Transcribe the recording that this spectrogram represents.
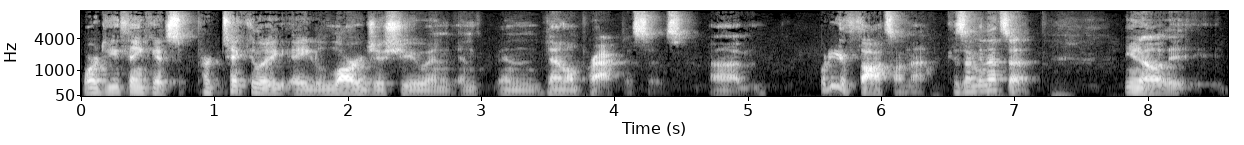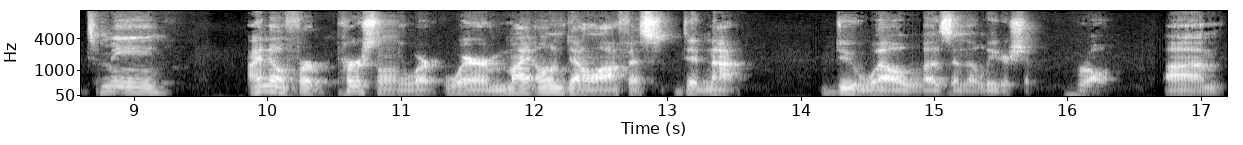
Or do you think it's particularly a large issue in, in, in dental practices? Um, what are your thoughts on that? Because I mean, that's a, you know, it- to me, I know for personally where where my own dental office did not do well was in the leadership role, um,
